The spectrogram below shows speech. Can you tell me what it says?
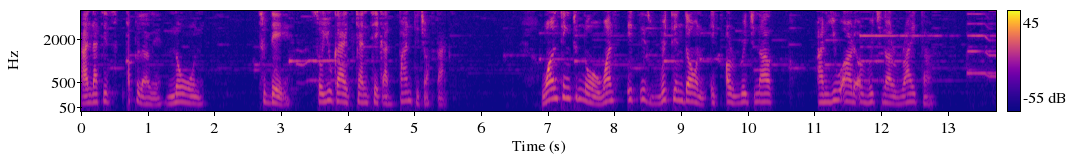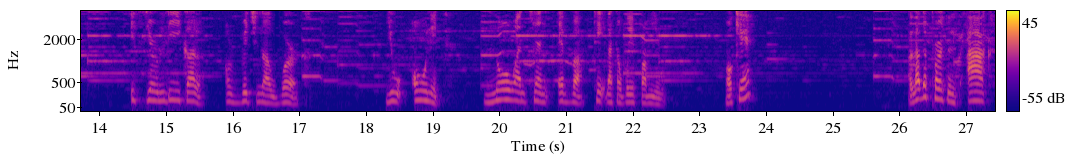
and that is popularly known today. So you guys can take advantage of that. One thing to know once it is written down, it's original, and you are the original writer. It's your legal original work. You own it. No one can ever take that away from you. Okay? A lot of persons ask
